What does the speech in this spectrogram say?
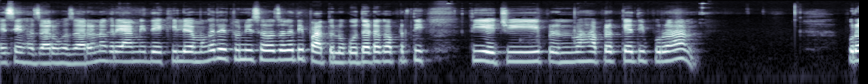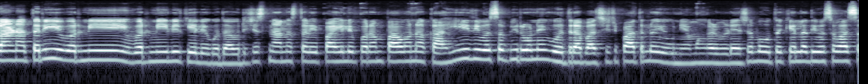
ऐसे हजारो हजार नगरे आम्ही देखील मग तेथून सहजगती पातलो गोदाटकाप्रती ती याची प्र- महाप्रख्याती पुरा पुराणातरी वर्णी वर्णिली केले. गोदावरीचे स्नानस्थळे पाहिले. परम पावन काही दिवस फिरवणे गोद्राबाशीचे पातलो येऊन या. मंगळवेड्याचा बहुत केला दिवस वास.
